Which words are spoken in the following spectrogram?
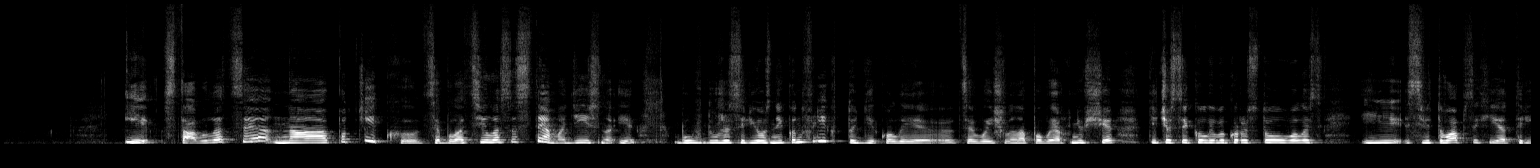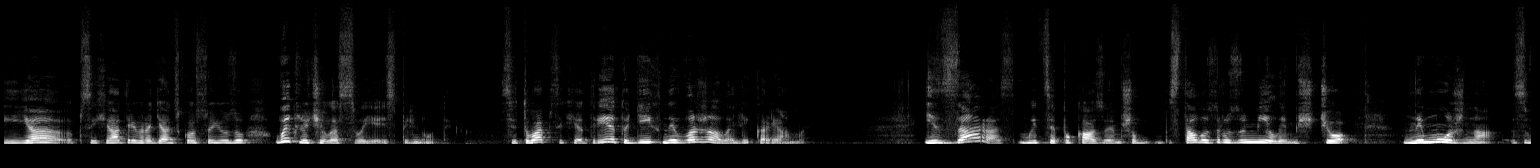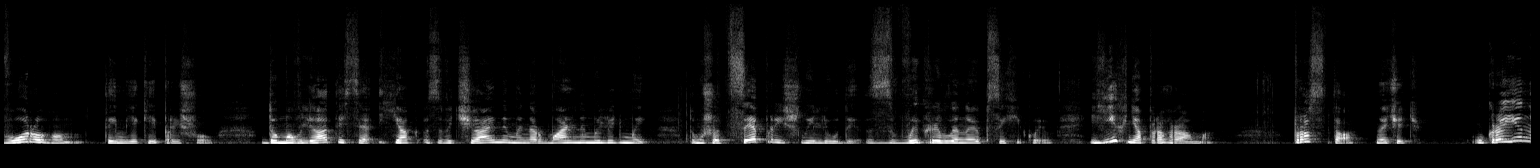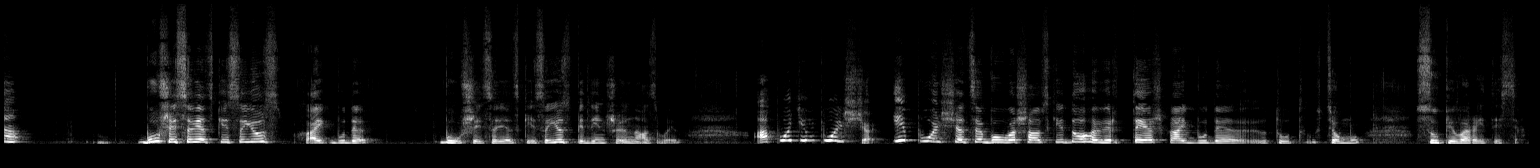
І ставила це на потік. Це була ціла система, дійсно. І був дуже серйозний конфлікт тоді, коли е, це вийшло на поверхню ще ті часи, коли використовувалось. І світова психіатрія психіатрів Радянського Союзу виключила з своєї спільноти. Світова психіатрія тоді їх не вважала лікарями. І зараз ми це показуємо, щоб стало зрозумілим, що не можна з ворогом, тим, який прийшов, домовлятися як звичайними нормальними людьми. Тому що це прийшли люди з викривленою психікою. Їхня програма проста. Значить, Україна, бувший Совєтський Союз, хай буде бувший Совєтський Союз під іншою назвою. А потім Польща. І Польща, це був Варшавський договір, теж хай буде тут, в цьому супі варитися.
